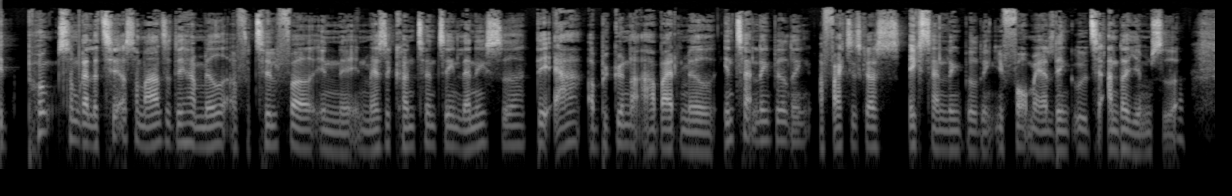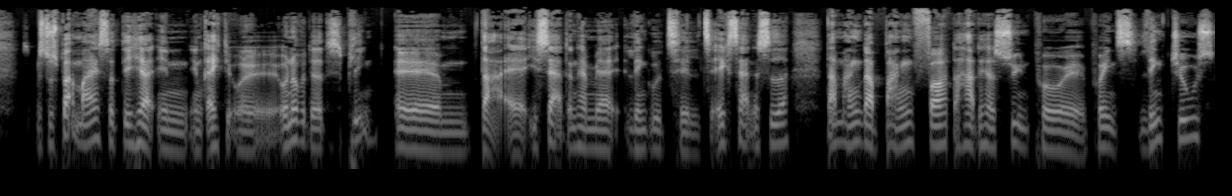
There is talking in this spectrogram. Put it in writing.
et punkt, som relaterer sig meget til det her med at få tilføjet en, øh, en masse content til en landingsside, det er at begynde at arbejde med intern link building og faktisk også ekstern link building i form af at linke ud til andre hjemmesider. Hvis du spørger mig, så er det her en, en rigtig øh, undervurderet disciplin. Øhm, der er især den her med at linke ud til, til eksterne sider. Der er mange, der er bange for, der har det her syn på, øh, på ens link juice,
